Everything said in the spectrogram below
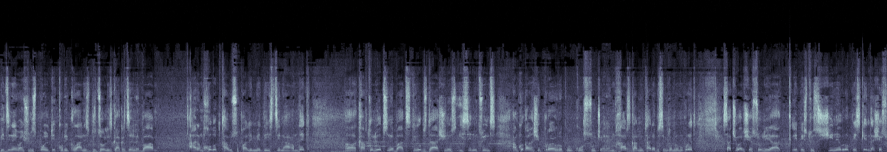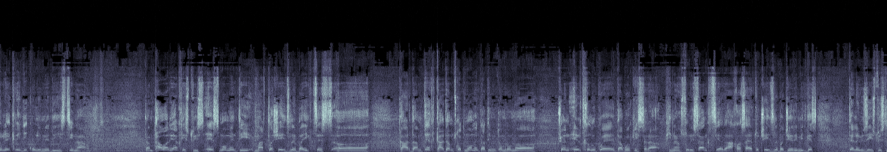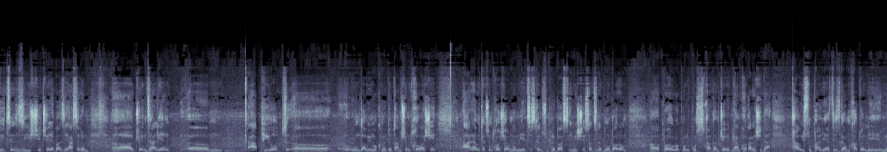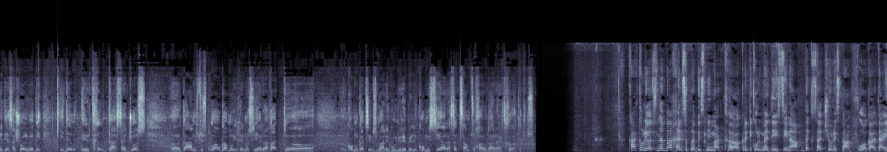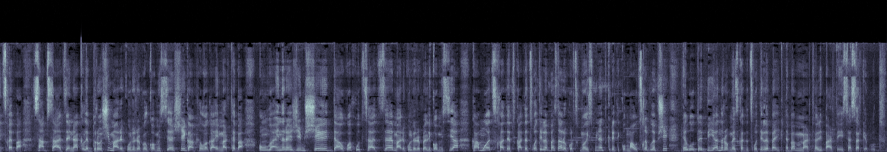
ბიძინა ივანიშვილის პოლიტიკური კლანის ბრძოლის გაგრძელება. არა მხოლოდ თავისუფალი მედიის წინააღმდეგ, ქართული ოცნება ცდილობს დააშინოს ისინიც, ვინც ამ ქვეყანაში პროევროპულ კურსს უჭერენ. მხარს განვითარების, იმიტომ რომ უყურეთ, საჩივარი შესულია კლიპისთვის შინ ევროპისკენ და შესულია კრიტიკული მედიის წინააღმდეგ. და მთავარი არხისთვის ეს მომენტი მართლა შეიძლება იქცეს გარდამტეხ, გადამწყვეტ მომენტად, იმიტომ რომ ჩვენ ერთხელ უკვე დაგვეკისრა ფინანსური სანქცია და ახლა საერთოდ შეიძლება ჯერი მიდგეს ტელევიზიისთვის ლიცენზიის შეჩერებაზე, ასე რომ ჩვენ ძალიან კაფიოთ უნდა ვიმოქმედოთ ამ შემთხვევაში. არავითარ შემთხვევაში არ უნდა მიეცეს ხელისუფლებას იმის შესაძლებლობა, რომ პროევროპული კურსის ხარდამჭერები ამ ქვეყანაში და თავისუფალი აზრის გამხატველი მედია საშუალებები კიდევ ერთხელ დასაჯოს და ამისთვის კვლავ გამოიყენოს იარაღად კომუნიკაციების მარეგულირებელი კომისია, რასაც სამწუხაროდ არაერთხელ აკეთებს. ქართული ოცნება ხელისუფლების მიმართ კრიტიკული მედიის წინააღმდეგ საჩივრის განხილვა დაიწყება. 3 საათზე ნაკლებ დროში მარეგულირებელ კომისიაში განხილვა გამართება ონლაინ რეჟიმში და უკვე 5 საათზე მარეგულირებელი კომისია გამოაცხადებს გადაწყვეტილებას და როგორც მოისმინეთ კრიტიკულ მაუწყებლებში ელოდებიან რომ ეს გადაწყვეტილება იქნება მმართველი პარტიის სასარგებლოდ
